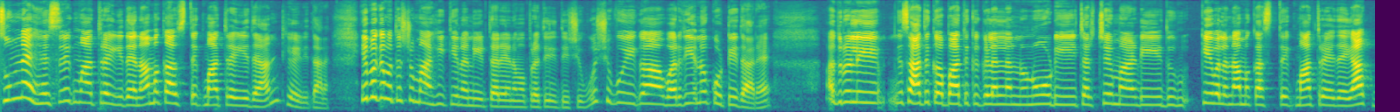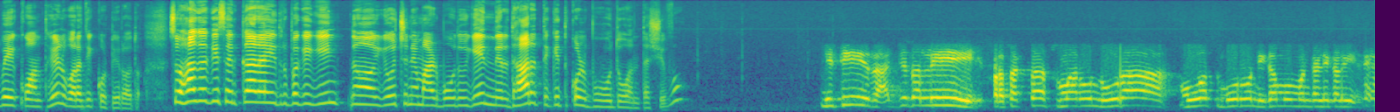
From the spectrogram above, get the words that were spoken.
ಸುಮ್ಮನೆ ಹೆಸರಿಗೆ ಮಾತ್ರ ಇದೆ ನಾಮಕಾಸ್ತಕ್ಕೆ ಮಾತ್ರ ಇದೆ ಅಂತ ಹೇಳಿದ್ದಾರೆ. ಈ ಬಗ್ಗೆ ಮತ್ತಷ್ಟು ಮಾಹಿತಿಯನ್ನು ನೀಡ್ತಾರೆ ನಮ್ಮ ಪ್ರತಿನಿಧಿ ಶಿವು. ಶಿವು ಈಗ ವರದಿಯನ್ನು ಕೊಟ್ಟಿದ್ದಾರೆ. ಅದರಲ್ಲಿ ಸಾಧಕ ಬಾಧಕಗಳೆಲ್ಲ ನೋಡಿ ಚರ್ಚೆ ಮಾಡಿ ಇದು ಕೇವಲ ನಾಮಕಾಸ್ತಕ್ಕೆ ಮಾತ್ರ ಇದೆ, ಯಾಕೆ ಬೇಕು ಅಂತ ಹೇಳಿ ವರದಿ ಕೊಟ್ಟಿರೋದು. ಸೊ ಹಾಗಾಗಿ ಸರ್ಕಾರ ಇದ್ರ ಬಗ್ಗೆ ಏನು ಯೋಚನೆ ಮಾಡ್ಬೋದು, ಏನು ನಿರ್ಧಾರ ತೆಗೆದುಕೊಳ್ಬಹುದು ಅಂತ ಶಿವು? ನಿತಿ ರಾಜ್ಯದಲ್ಲಿ ಪ್ರಸಕ್ತ ಸುಮಾರು ನೂರ ಮೂವತ್ತ್ ಮೂರು ನಿಗಮ ಮಂಡಳಿಗಳಿವೆ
